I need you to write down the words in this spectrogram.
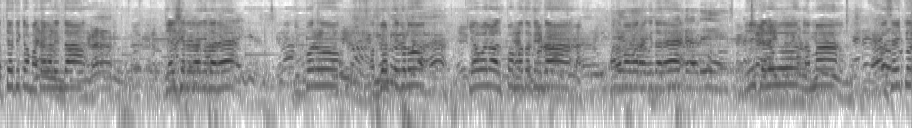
ಅತ್ಯಧಿಕ ಮತಗಳಿಂದ ಜಯಶೀಲರಾಗಿದ್ದಾರೆ ಇಬ್ಬರು ಅಭ್ಯರ್ಥಿಗಳು ಕೇವಲ ಅಲ್ಪ ಮತದಿಂದ ಪರಮವರಾಗಿದ್ದಾರೆ. ಈ ಕೆಲವು ನಮ್ಮ ಸೊಸೈಟಿ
